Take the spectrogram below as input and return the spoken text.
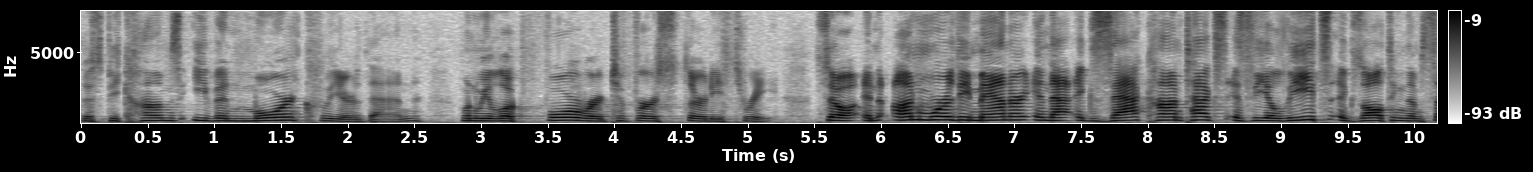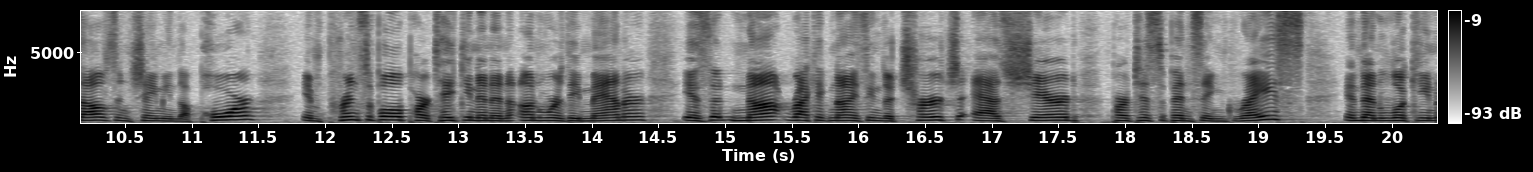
This becomes even more clear then when we look forward to verse 33. So, an unworthy manner in that exact context is the elites exalting themselves and shaming the poor. In principle, partaking in an unworthy manner is not recognizing the church as shared participants in grace. And then looking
